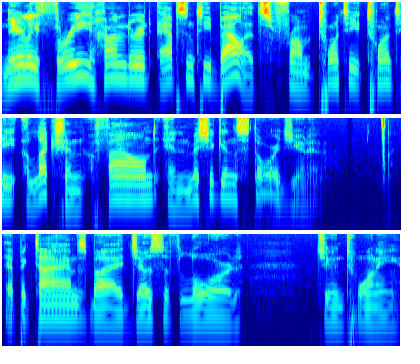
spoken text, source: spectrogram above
Nearly 300 absentee ballots from 2020 election found in Michigan storage unit. Epoch Times by Joseph Lord, June 20.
